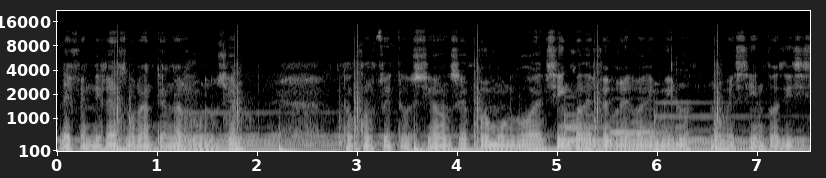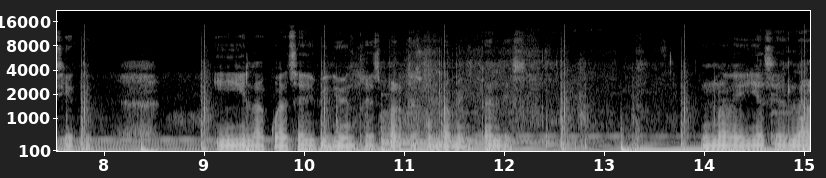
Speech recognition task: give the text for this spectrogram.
defendidas durante la Revolución. La Constitución se promulgó el 5 de febrero de 1917 y la cual se dividió en tres partes fundamentales. Una de ellas es la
